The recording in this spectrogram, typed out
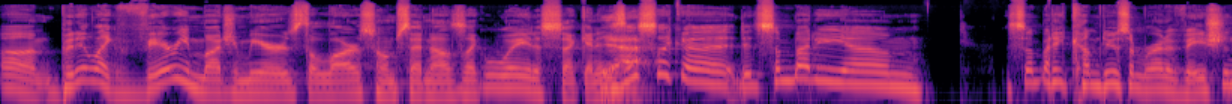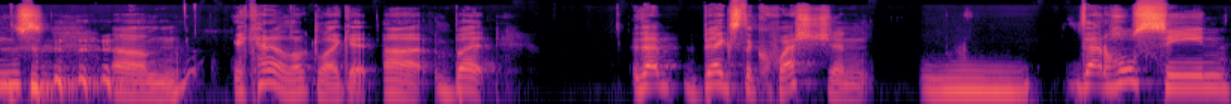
Um, but it like very much mirrors the Lars homestead, and I was like, wait a second, is Yeah. this like a? Did somebody um, somebody come do some renovations? um, it kind of looked like it. Uh, but that begs the question: that whole scene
